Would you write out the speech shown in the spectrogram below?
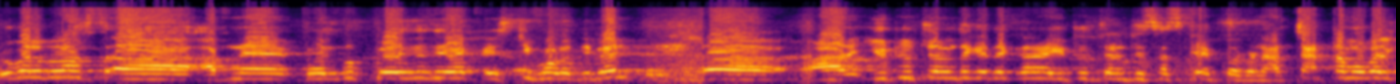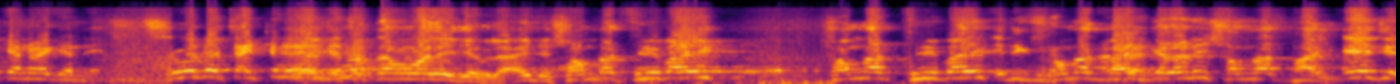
রুবেল ব্লগস আপনি ফেসবুক পেজে দিয়ে পেজটি ফলো দিবেন। আর ইউটিউব চ্যানেল থেকে দেখে ইউটিউব চ্যানেলটি সাবস্ক্রাইব করবেন। আর চারটা মোবাইল কেন এখানে? রুবেল ভাই চারটা মোবাইল কেন? চারটা মোবাইল এই যেগুলা এই যে Samrat free bike Samrat free bike এদিকে সম্রাট বাইক গ্যালারি সম্রাট ভাই। এই যে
